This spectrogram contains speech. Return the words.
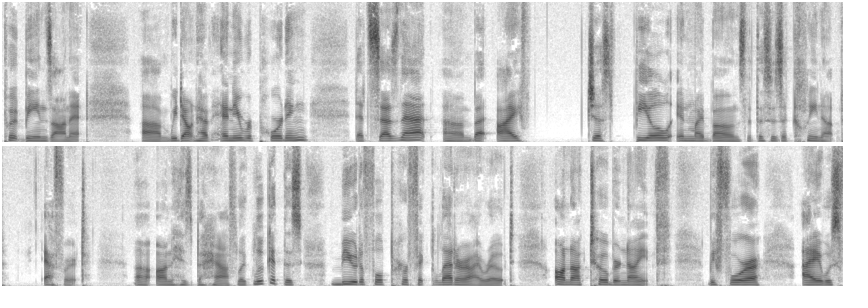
put beans on it. Um, we don't have any reporting that says that, um, but I just feel in my bones that this is a cleanup effort uh, on his behalf. Like, look at this beautiful, perfect letter I wrote on October 9th before I was,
